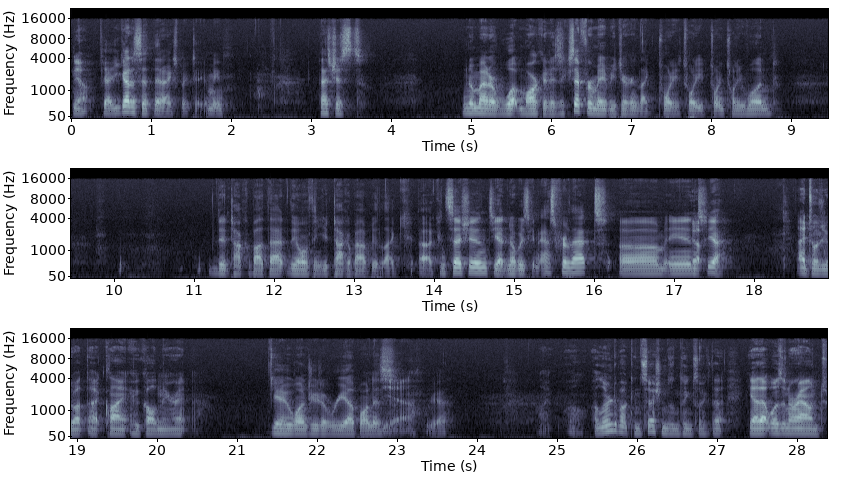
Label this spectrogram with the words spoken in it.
Yeah. yeah, you got to set that expectation. I mean, that's just no matter what market is, except for maybe during like 2020, 2021. Did talk about that. The only thing you'd talk about be like uh, concessions. Yeah, nobody's gonna ask for that. Um, and Yep. yeah, I told you about that client who called me, right? yeah, who wanted you to re up on his? Yeah. yeah. Like, Well, I learned about concessions and things like that. Yeah, that wasn't around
